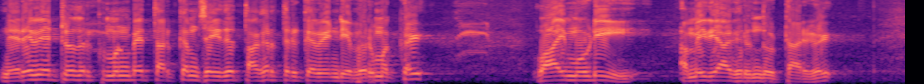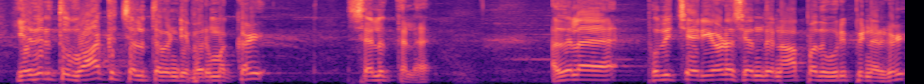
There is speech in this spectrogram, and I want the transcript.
நிறைவேற்றுவதற்கு முன்பே தர்க்கம் செய்து தகர்த்திருக்க வேண்டிய பெருமக்கள் வாய்மூடி அமைதியாக இருந்து விட்டார்கள். எதிர்த்து வாக்கு செலுத்த வேண்டிய பெருமக்கள் செலுத்தலை. அதில் புதுச்சேரியோடு சேர்ந்து நாற்பது உறுப்பினர்கள்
